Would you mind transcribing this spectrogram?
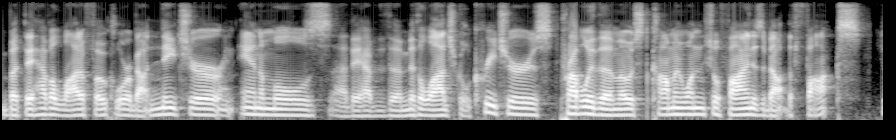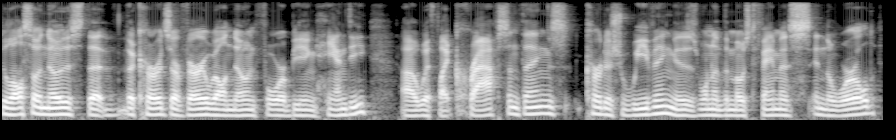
but they have a lot of folklore about nature and animals. Uh, they have the mythological creatures. Probably the most common one you'll find is about the fox. You'll also notice that the Kurds are very well known for being handy uh, with like crafts and things. Kurdish weaving is one of the most famous in the world.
